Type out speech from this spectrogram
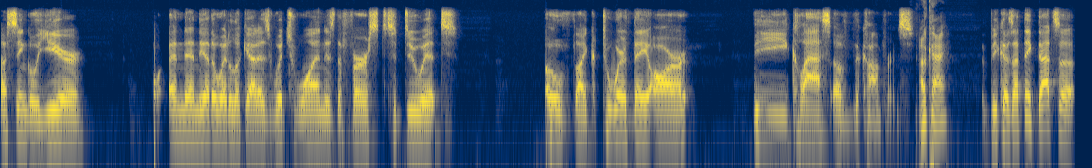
a single year, and then the other way to look at it is which one is the first to do it, oh, like to where they are the class of the conference. Okay, Because I think that's a,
